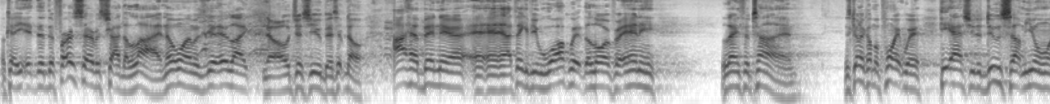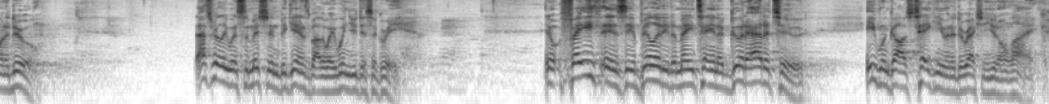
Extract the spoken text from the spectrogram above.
Okay, the, first service tried to lie. No one was like, no, just you, Bishop. No, I have been there, and I think if you walk with the Lord for any length of time, there's going to come a point where He asks you to do something you don't want to do. That's really when submission begins, by the way, when you disagree. You know, faith is the ability to maintain a good attitude even when God's taking you in a direction you don't like.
